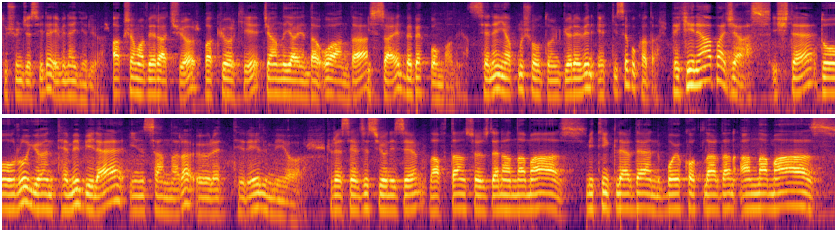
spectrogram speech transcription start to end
Düşüncesiyle evine geliyor. Akşam haberi açıyor. Bakıyor ki canlı yayında o anda İsrail bebek bombalıyor. Senin yapmış olduğun görevin etkisi bu kadar. Peki ne yapacağız? İşte doğru yöntemi bile insanlara öğrettirilmiyor. Küreselci Siyonizm laftan sözden anlamaz. Mitinglerden, boykotlardan anlamaz.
